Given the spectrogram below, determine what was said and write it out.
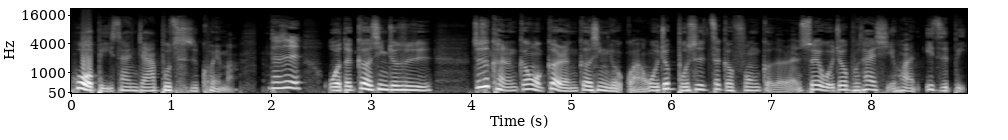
货比三家不吃亏嘛。但是我的个性就是。就是可能跟我个人个性有关，我就不是这个风格的人，所以我就不太喜欢一直比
